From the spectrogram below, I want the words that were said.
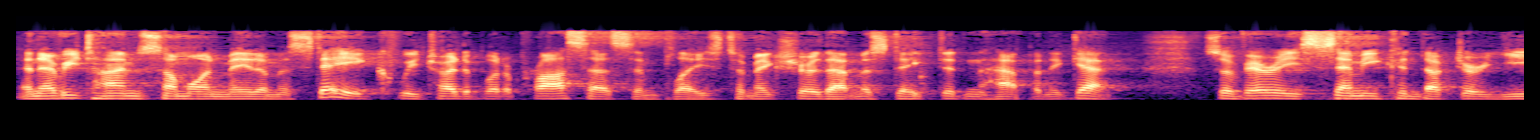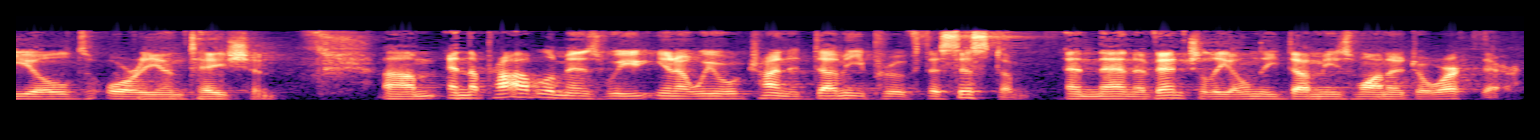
And every time someone made a mistake, we tried to put a process in place to make sure that mistake didn't happen again. So, very semiconductor yield orientation. Um, and the problem is, we, you know, we were trying to dummy proof the system. And then eventually, only dummies wanted to work there.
